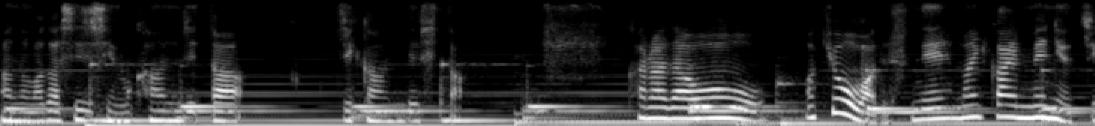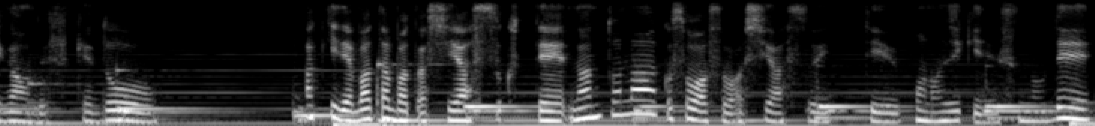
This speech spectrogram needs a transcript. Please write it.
あの私自身も感じた時間でした。体を、まあ、今日はですね毎回メニュー違うんですけど秋でバタバタしやすくてなんとなくそわそわしやすいっていうこの時期ですので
